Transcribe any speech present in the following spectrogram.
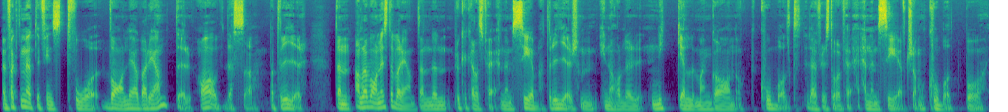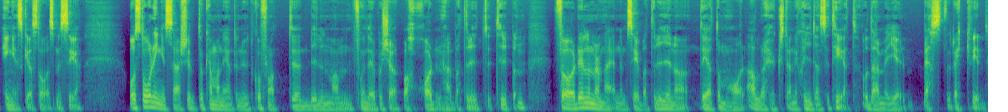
Men faktum är att det finns två vanliga varianter av dessa batterier. Den allra vanligaste varianten den brukar kallas för NMC-batterier som innehåller nickel, mangan och kobolt. Det är därför det står för NMC eftersom kobolt på engelska stavas med C. Och står det inget särskilt, då kan man egentligen utgå från att eh, bilen man funderar på att köpa har den här batteritypen. Fördelen med de här NMC-batterierna är att de har allra högst energidensitet och därmed ger bäst räckvidd.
